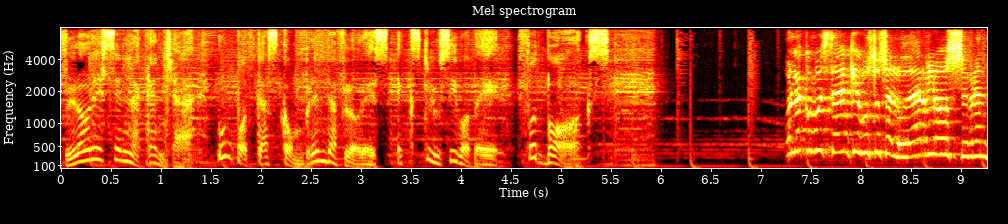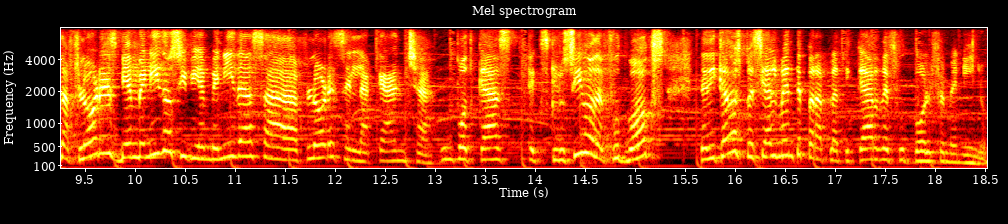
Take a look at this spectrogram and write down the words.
Flores en la Cancha, un podcast con Brenda Flores, exclusivo de Footbox. Hola, ¿cómo están? Qué gusto saludarlos. Soy Brenda Flores. Bienvenidos y bienvenidas a Flores en la Cancha, un podcast exclusivo de Footbox dedicado especialmente para platicar de fútbol femenino.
